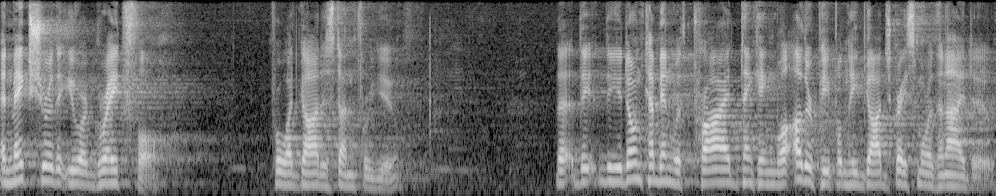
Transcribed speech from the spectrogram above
and make sure that you are grateful for what God has done for you. The, the, the, you don't come in with pride thinking, well, other people need God's grace more than I do.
